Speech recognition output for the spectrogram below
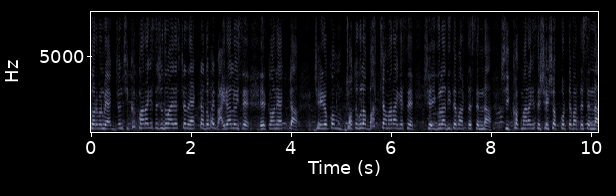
করবেন একজন শিক্ষক মারা গেছে শুধু মাইলেস্টানে একটা তো ভাই ভাইরাল হয়েছে এর কারণে একটা। যেই রকম যতগুলা বাচ্চা মারা গেছে, সেইগুলা দিতে পারতেছেন না। শিক্ষক মারা গেছে সেই সব করতে পারতেছেন না।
